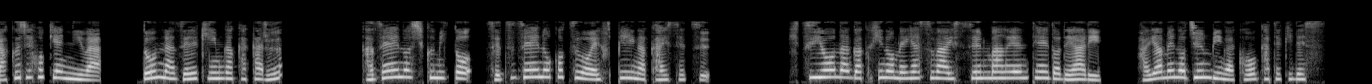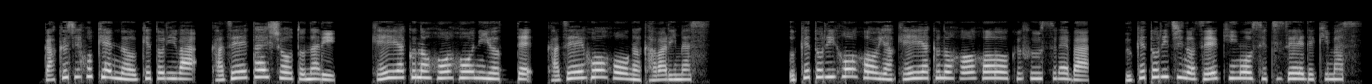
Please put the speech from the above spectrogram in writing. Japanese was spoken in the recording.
学児保険には、どんな税金がかかる？課税の仕組みと節税のコツを FP が解説。必要な学費の目安は1000万円程度であり、早めの準備が効果的です。学児保険の受け取りは課税対象となり、契約の方法によって課税方法が変わります。受け取り方法や契約の方法を工夫すれば、受け取り時の税金を節税できます。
